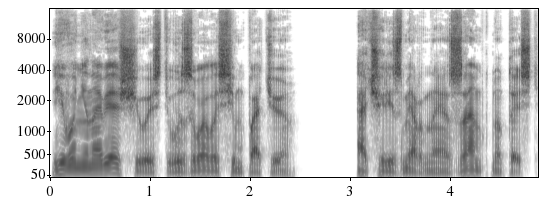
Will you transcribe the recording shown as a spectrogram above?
Его ненавязчивость вызывала симпатию, а чрезмерная замкнутость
